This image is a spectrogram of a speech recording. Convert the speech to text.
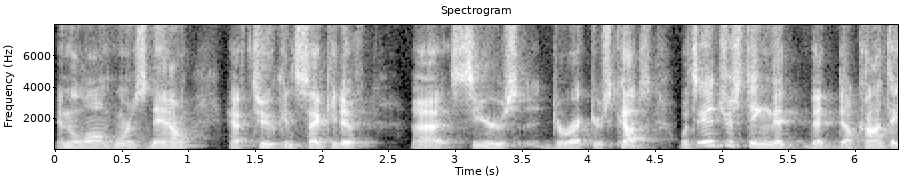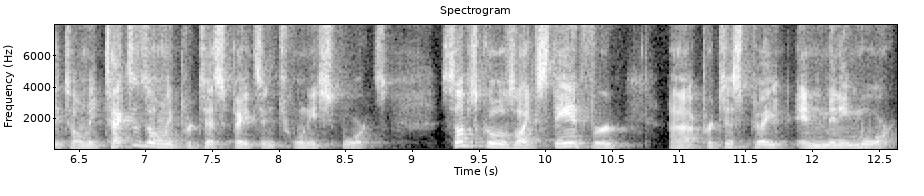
and the Longhorns now have two consecutive uh, Sears Directors Cups. What's interesting that, that Del Conte told me, Texas only participates in 20 sports. Some schools like Stanford uh, participate in many more.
